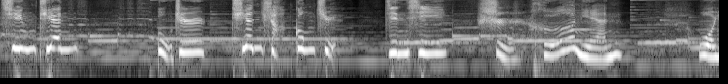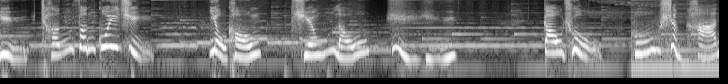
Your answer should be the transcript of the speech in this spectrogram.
青天。不知天上宫阙，今夕是何年？我欲乘风归去，又恐琼楼玉宇，高处不胜寒。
